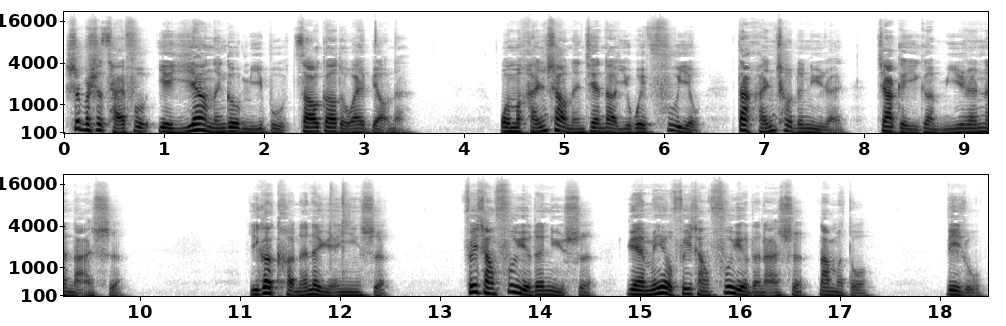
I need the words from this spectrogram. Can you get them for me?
是不是财富也一样能够弥补糟糕的外表呢？我们很少能见到一位富有但很丑的女人嫁给一个迷人的男士。一个可能的原因是，非常富有的女士远没有非常富有的男士那么多。例如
